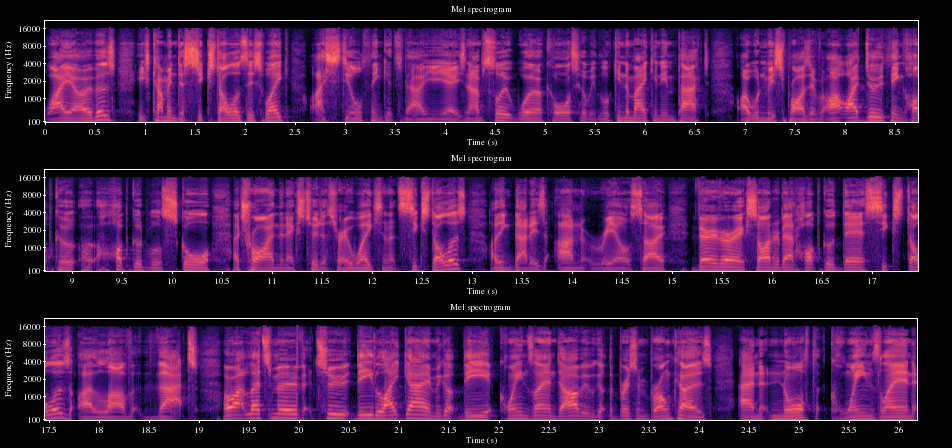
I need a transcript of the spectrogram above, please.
way overs. He's come into six dollars this week. I still think it's value. Yeah, he's an absolute workhorse. He'll be looking to make an impact. I wouldn't be surprised if I, I do think Hopgood, Hopgood will score a try in the next two to three weeks, and at six dollars, I think that is unreal. So very very excited about Hopgood there. Six dollars. I love that. All right, let's move to the late game. We got the Queensland Derby. we've got the Brisbane Broncos and North Queensland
